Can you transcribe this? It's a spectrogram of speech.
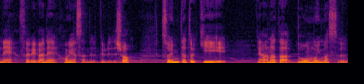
ね、それがね、本屋さんで売ってるでしょ？それ見たとき、ね、あなたはどう思います？なん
